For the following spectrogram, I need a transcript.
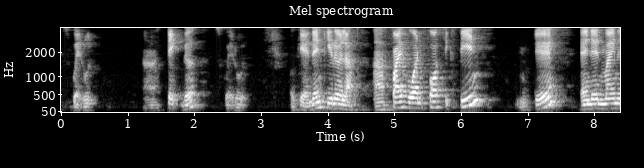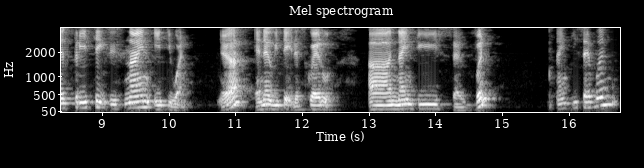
square root. Uh, take the square root. Okay, and then kira lah. Uh, 5, 1, 4, 16. Okay, and then minus 3, 6 is 9, 81. Yeah, and then we take the square root. Uh, 97. 97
